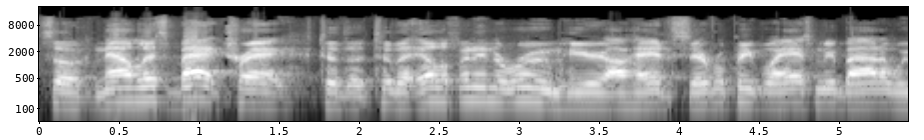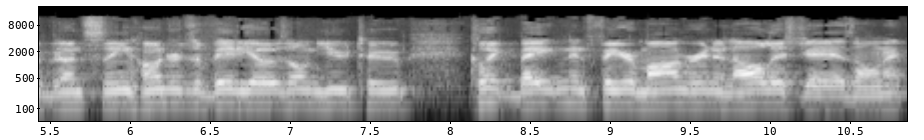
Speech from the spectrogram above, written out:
So now let's backtrack to the to the elephant in the room here. I've had several people ask me about it. We've done seen hundreds of videos on YouTube, clickbaiting and fear mongering and all this jazz on it.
